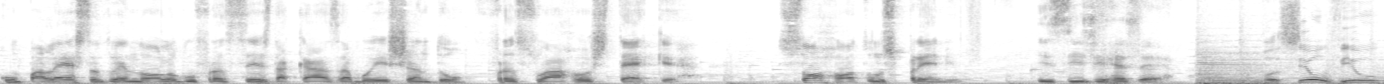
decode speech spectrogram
com palestra do enólogo francês da casa Moët Chandon, François Rostecker. Só rótulos prêmio. Exige reserva. Você ouviu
